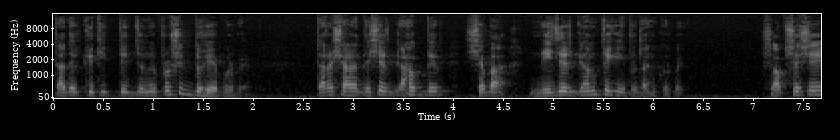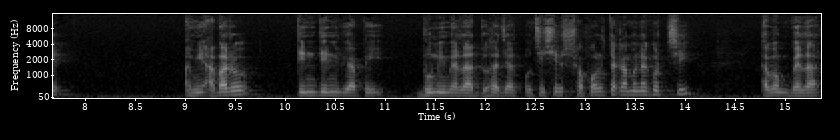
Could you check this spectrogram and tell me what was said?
তাদের কৃতিত্বের জন্য প্রসিদ্ধ হয়ে পড়বে। তারা সারা দেশের গ্রাহকদের সেবা নিজের গ্রাম থেকেই প্রদান করবে। সবশেষে আমি আবারও তিন দিনব্যাপী ভূমি মেলা দু হাজার সফলতা কামনা করছি এবং মেলার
